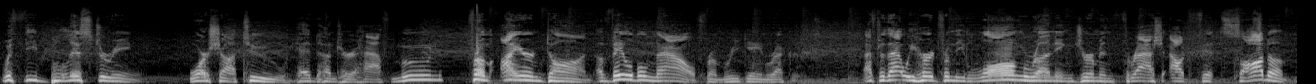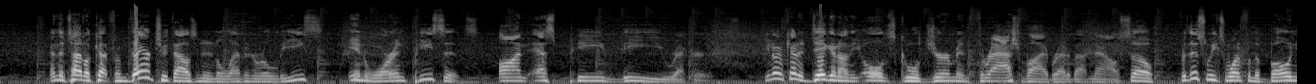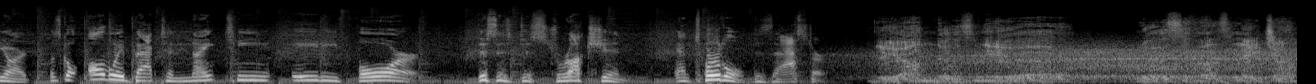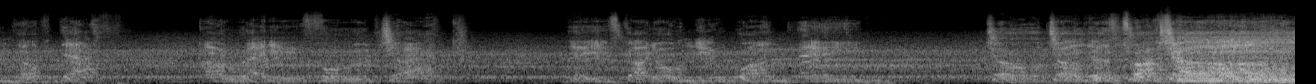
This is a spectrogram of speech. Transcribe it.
with the blistering Warschau 2 Headhunter Half Moon from Iron Dawn, available now from Regain Records. After that, we heard from the long running German thrash outfit Sodom, and the title cut from their 2011 release, In War and Pieces, on SPV Records. You know, I'm kind of digging on the old school German thrash vibe right about now. So, for this week's one from the Boneyard, let's go all the way back to 1984. This is destruction and total disaster. The end is near. Lucifer's legion of death are ready for attack. They've got only one aim. Total destruction!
